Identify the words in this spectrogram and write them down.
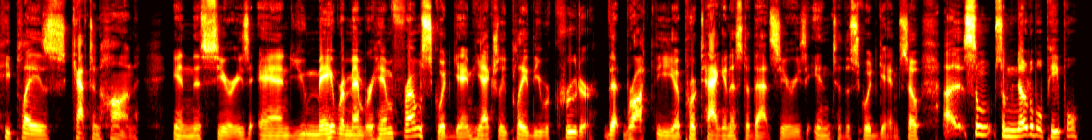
he plays Captain Han in this series, and you may remember him from Squid Game. He actually played the recruiter that brought the uh, protagonist of that series into the Squid Game. So, uh, some some notable people,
